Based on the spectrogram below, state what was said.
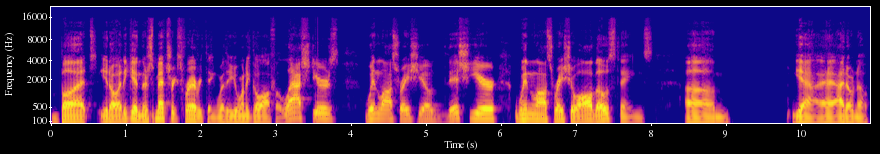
but you know and again there's metrics for everything whether you want to go off of last year's win loss ratio this year win loss ratio all those things um yeah, I don't know.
